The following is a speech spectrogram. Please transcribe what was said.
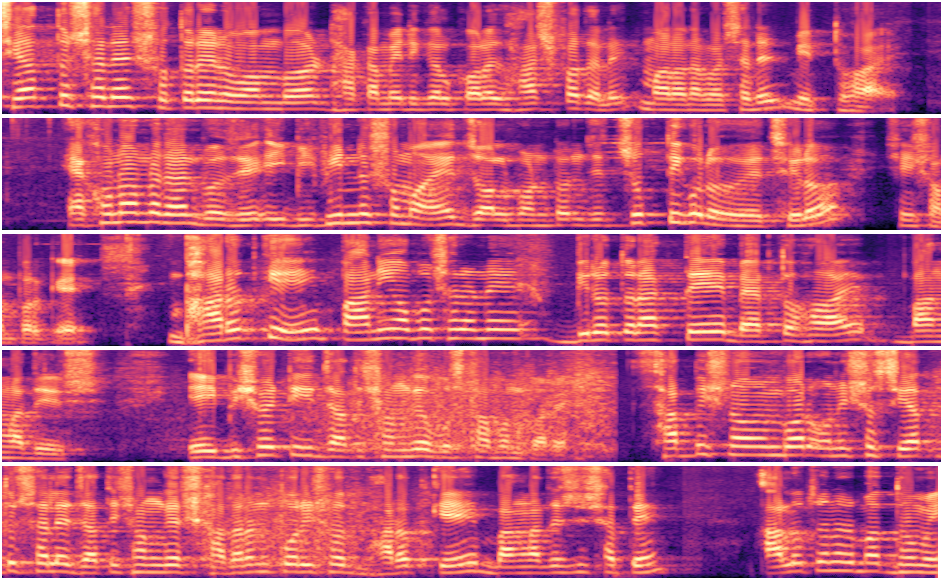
ছিয়াত্তর সালের সতেরোই নভেম্বর ঢাকা মেডিকেল কলেজ হাসপাতালে মাওলানা ভাসানের মৃত্যু হয়। এখন আমরা জানব যে এই বিভিন্ন সময়ে জল বন্টন যে চুক্তিগুলো হয়েছিল সেই সম্পর্কে। ভারতকে পানি অপসারণে বিরত রাখতে ব্যর্থ হয় বাংলাদেশ। এই বিষয়টি জাতিসংঘে উপস্থাপন করে। ছাব্বিশ নভেম্বর উনিশশো ছিয়াত্তর সালে জাতিসংঘের সাধারণ পরিষদ ভারতকে বাংলাদেশের সাথে আলোচনার মাধ্যমে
